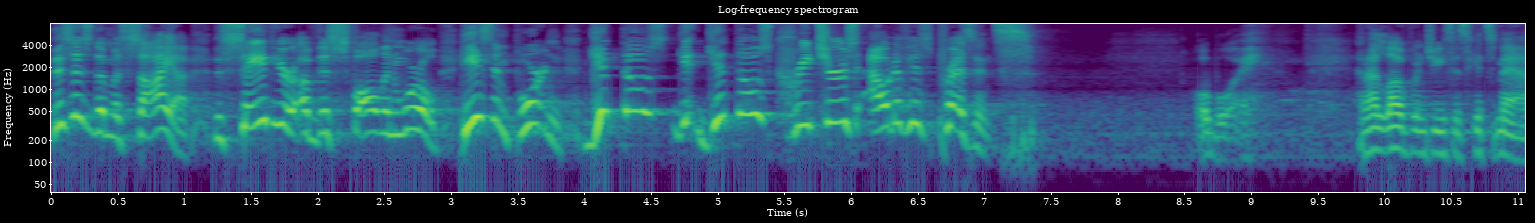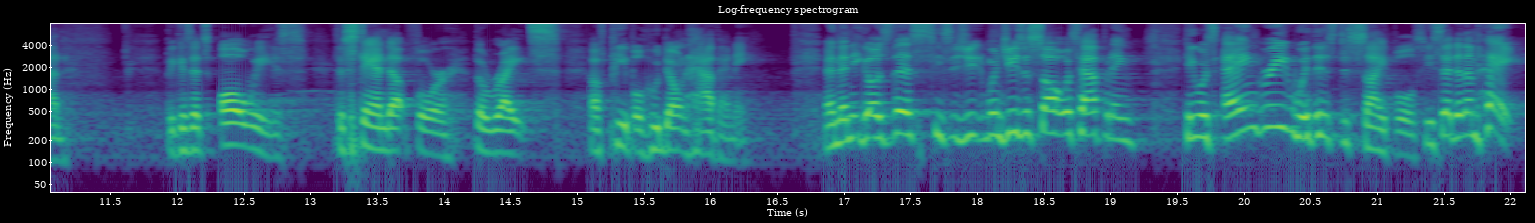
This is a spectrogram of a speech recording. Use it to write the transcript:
This is the Messiah, the Savior of this fallen world. He's important. Get those, get, get those creatures out of his presence. Oh boy. And I love when Jesus gets mad because it's always to stand up for the rights of people who don't have any. And then he goes this, he says, when Jesus saw what was happening, he was angry with his disciples. He said to them, Hey,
